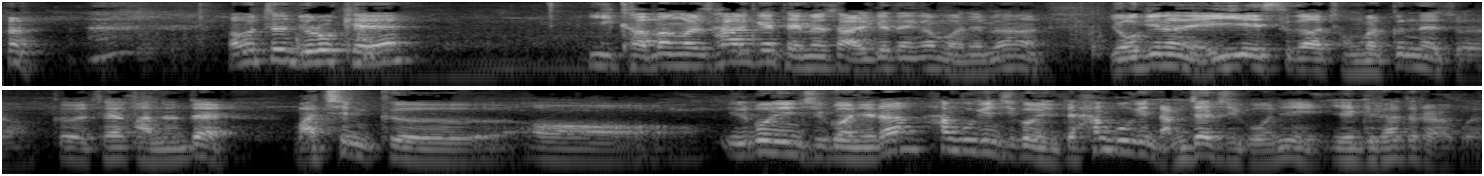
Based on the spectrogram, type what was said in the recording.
아무튼 이렇게 이 가방을 사게 되면서 알게 된건 뭐냐면 여기는 AS가 정말 끝내줘요. 그 제가 갔는데 마침 그 어, 일본인 직원이랑 한국인 직원인데 한국인 남자 직원이 얘기를 하더라고요.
